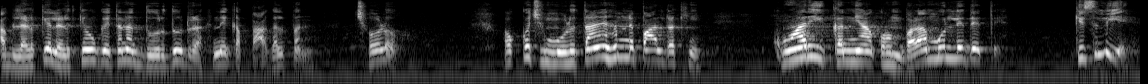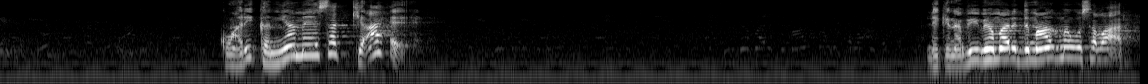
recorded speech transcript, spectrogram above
अब लड़के लड़कियों को इतना दूर दूर रखने का पागलपन छोड़ो। और कुछ मूढ़ताएँ हमने पाल रखी। कुंवारी कन्या को हम बड़ा मूल्य देते। किस लिए? कुंवारी कन्या में ऐसा क्या है? लेकिन अभी भी हमारे दिमाग में वो सवार है।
